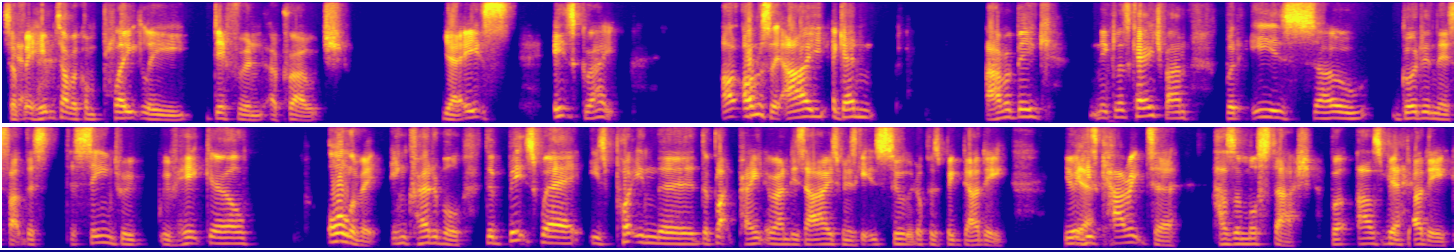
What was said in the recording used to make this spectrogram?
So for Yeah. him to have a completely different approach, yeah, it's it's great. Honestly, I again, I'm a big Nicolas Cage fan, but he is so good in this. Like this, the scenes with with Hit Girl, all of it incredible. The bits where he's putting the the black paint around his eyes when he's getting suited up as Big Daddy. You know, yeah. his character has a mustache, but as Big yeah. Daddy,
